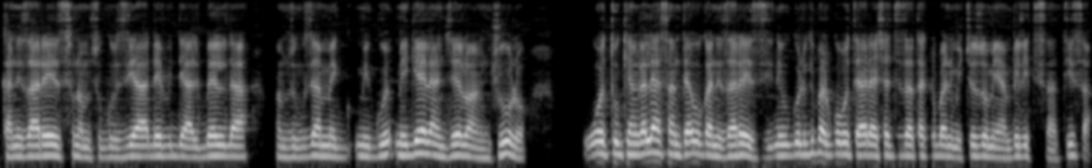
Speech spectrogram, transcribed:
Canizares, unamzungumzia David Albelda, unamzungumzia Miguel Angelo Angulo. Wote ukiangalia Santiago Canizares ni golikipa alikuwa tayari ashacheza takriban michezo mia mbili tisini na tisa.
